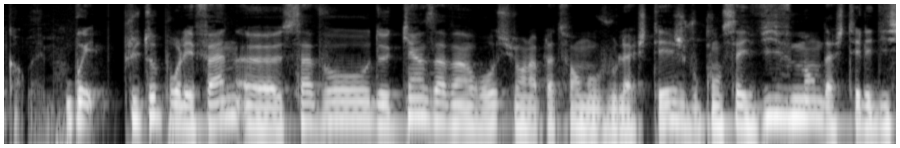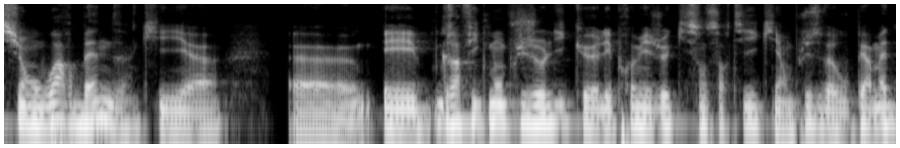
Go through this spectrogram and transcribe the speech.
quand même. Oui, plutôt pour les fans. Euh, ça vaut de 15 à 20 euros suivant la plateforme où vous l'achetez. Je vous conseille vivement d'acheter l'édition Warband qui euh, euh, est graphiquement plus jolie que les premiers jeux qui sont sortis, qui en plus va vous permettre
